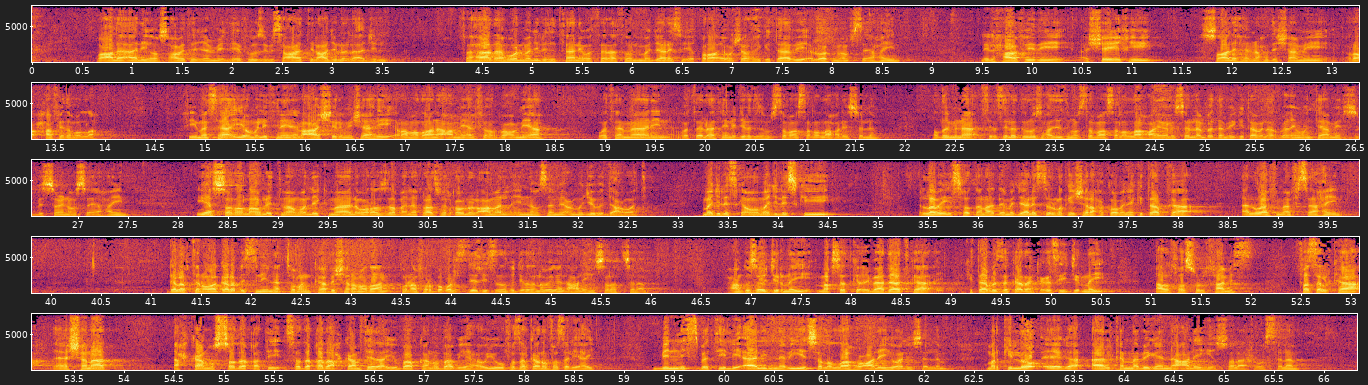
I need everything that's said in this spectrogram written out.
وعlى آlihi وصxaabati أجمعin ليfuuز بسacاadة الcجل والآجل fahada huwa الmجلس الثاني والثaلaaثون min majalis إqrاءi وشharxi kitaabi alwfi ma fi الصaحيin lلxaafidi الشhيkhi صالح بن أحmed الشhami xafiظah الlah في masاء yوم الاثنين الcاشhر min شhهri رمضان cami ألف وأربعمائة وثمaaن وثaلaaثiina جلسة المصطفى slى الله عليه وسلم ضمن سلسلة دروس حديث المصطفى صلى الله عليه وسلم بدأ بكتاب الأربعين وانتهى بالسنن والصحيحين يسر الله الإتمام والإكمال ورزق الإخلاص في القول والعمل إنه سميع مجيب الدعوات مجلس كان ومجلس كي لبي صدنا دي مجالس دول مكي شرح كوبين كتابك الوافي ما في ساحين قلبتنا وقلب سنين طبنك بش رمضان كن أفر بقول سديدي سنة كجرد نبينا عليه الصلاة والسلام waxaan kusoo jirnay maqsadka cibaadaadka kitaaba zakaadan kaga sii jirnay alfasl alkhamis fasalka shanaad axkaamu sadaqati sadaqada axkaamteeda ayuu baabkan u baab yahay ayuu fasalkan u fasal yahay. Binisbati liaali nabiyi sala allahu calayhi waali wasalam markii loo eega aalka nabigeenna calayhi asalaatu wasalaam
